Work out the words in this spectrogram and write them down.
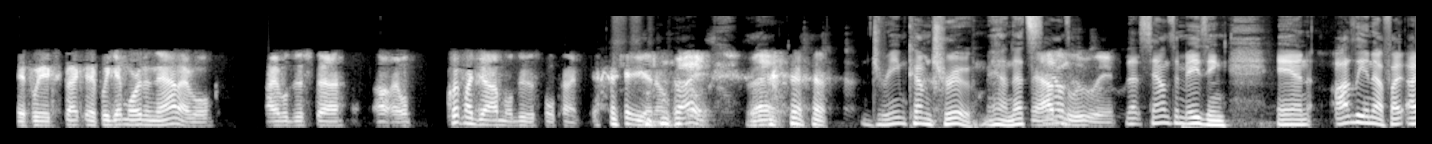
if we expect if we get more than that, I will I will just uh I will quit my job and we'll do this full time. you know, right, right. Dream come true, man. That's absolutely that sounds amazing. And oddly enough, I, I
